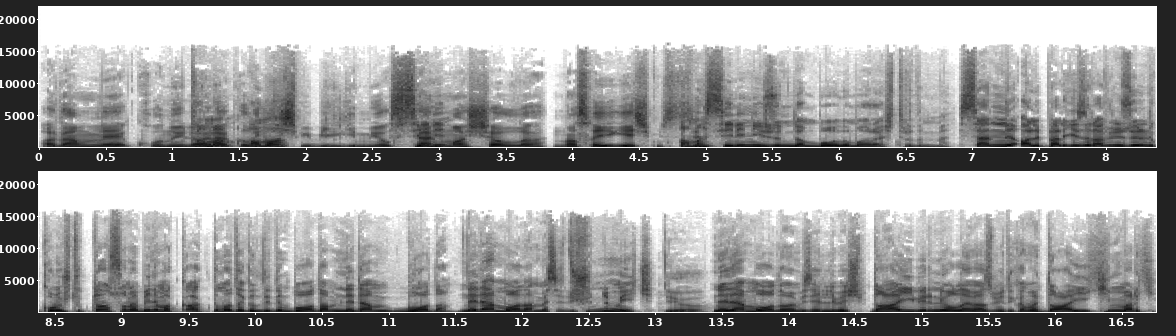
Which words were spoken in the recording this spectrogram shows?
Adam ve konuyla Tamam, alakalı ama hiçbir bilgim yok. senin- Sen maşallah NASA'yı geçmişsin. Ama senin yüzünden bu adamı araştırdım ben. Senle Alper Gezer abinin üzerine konuştuktan sonra benim ak- aklıma takıldı. Dedim bu adam neden bu adam? Neden bu adam mesela? Düşündün mü hiç? Yo. Neden bu adama biz 55? Daha iyi birini yollayamaz mıydık? Ama daha iyi kim var ki?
